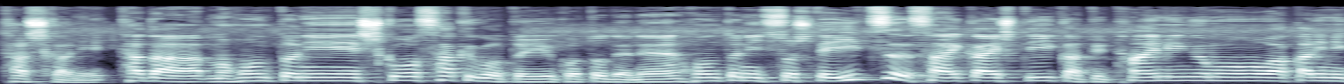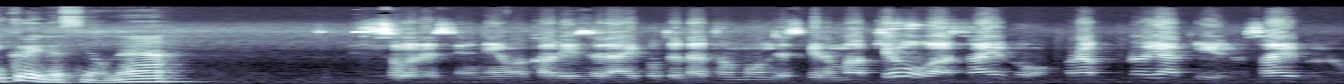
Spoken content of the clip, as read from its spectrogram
確かに。ただ、まあ、本当に試行錯誤ということでね、本当に、そしていつ再開していいかというタイミングも分かりにくいですよね。そうですよね。分かりづらいことだと思うんですけど、まあ、今日は最後、プロ野球の最後の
